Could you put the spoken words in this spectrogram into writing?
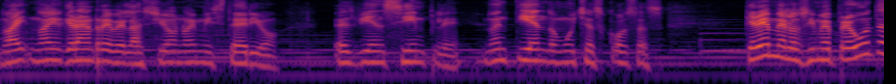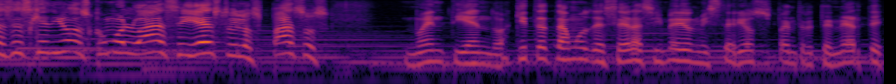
no hay, no hay gran revelación, no hay misterio. Es bien simple, no entiendo muchas cosas. Créemelo, si me preguntas, es que Dios, ¿cómo lo hace? Y esto y los pasos. No entiendo. Aquí tratamos de ser así medios misteriosos para entretenerte,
